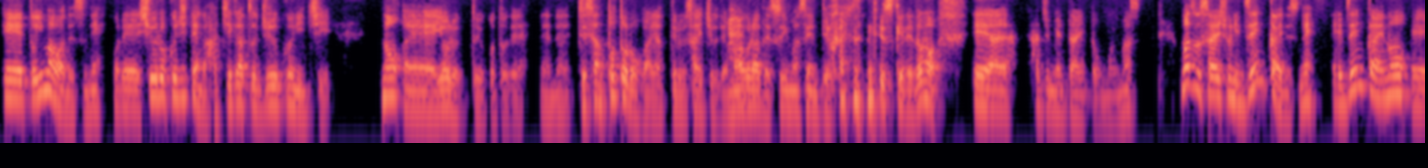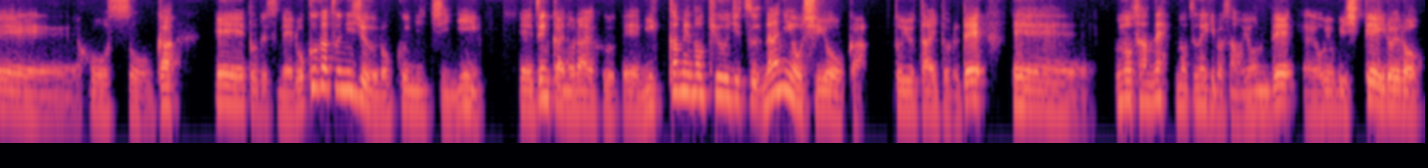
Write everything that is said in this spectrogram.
えっ、と、今はですね、これ収録時点が8月19日の、えー夜ということで、ねね実際にトトロがやってる最中で真裏ですいませんっていう感じなんですけれども、えー始めたいと思います。まず最初に前回ですね、前回の、えー放送が、えっ、とですね、6月26日に、えー前回のライフ、え3日目の休日何をしようかというタイトルで、えー宇野さんね、宇野恒弘さんを呼んで、えーお呼びしていろいろ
